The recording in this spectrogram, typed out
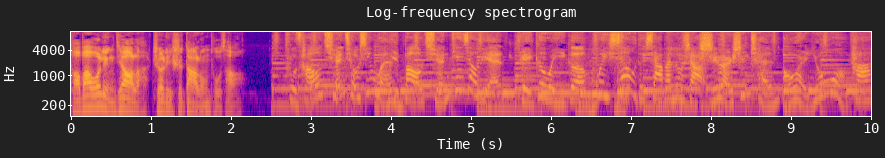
好吧，我领教了。这里是大龙吐槽。吐槽。槽全球新闻，引爆全天笑点，给各位一个会笑的下班路上，时而深沉，偶尔幽默。他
